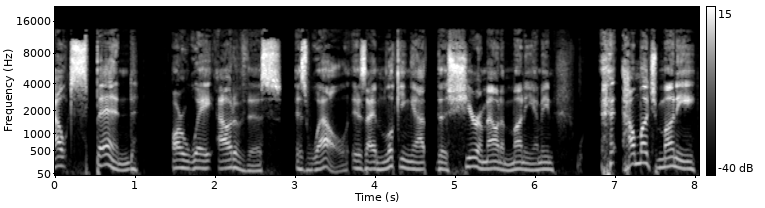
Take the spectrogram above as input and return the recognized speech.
outspend our way out of this as well. is I'm looking at the sheer amount of money, I mean, how much money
